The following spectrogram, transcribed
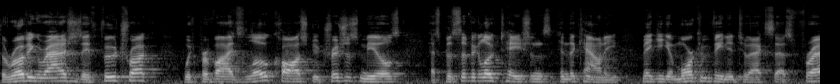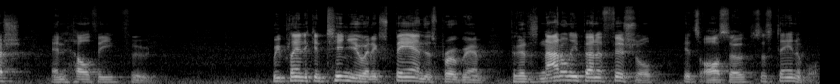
The Roving Radish is a food truck which provides low-cost, nutritious meals at specific locations in the county, making it more convenient to access fresh and healthy food. We plan to continue and expand this program because it's not only beneficial, it's also sustainable.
